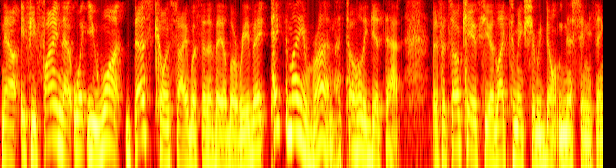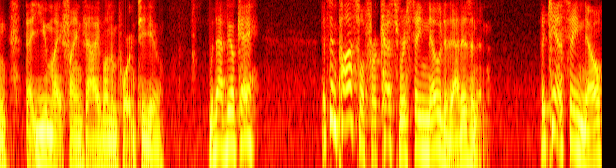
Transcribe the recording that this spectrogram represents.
Now, if you find that what you want does coincide with an available rebate, take the money and run. I totally get that. But if it's okay with you, I'd like to make sure we don't miss anything that you might find valuable and important to you. Would that be okay? It's impossible for a customer to say no to that, isn't it? They can't say no.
